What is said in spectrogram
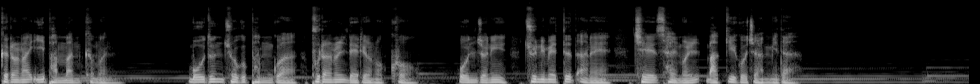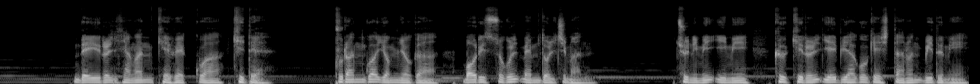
그러나 이 밤만큼은 모든 조급함과 불안을 내려놓고 온전히 주님의 뜻 안에 제 삶을 맡기고자 합니다. 내일을 향한 계획과 기대, 불안과 염려가 머릿속을 맴돌지만 주님이 이미 그 길을 예비하고 계시다는 믿음이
